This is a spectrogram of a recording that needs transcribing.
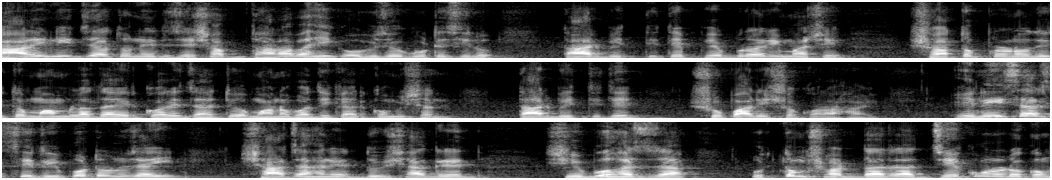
নারী নির্যাতনের যেসব ধারাবাহিক অভিযোগ উঠেছিল, তার ভিত্তিতে ফেব্রুয়ারি মাসে শতপ্রণোদিত মামলা দায়ের করে জাতীয় মানবাধিকার কমিশন। তার ভিত্তিতে সুপারিশও করা হয়। এনএইচআরসির রিপোর্ট অনুযায়ী শাহজাহানের দুই সাগরেদ শিবু হাজরা, উত্তম সর্দাররা যে কোনো রকম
